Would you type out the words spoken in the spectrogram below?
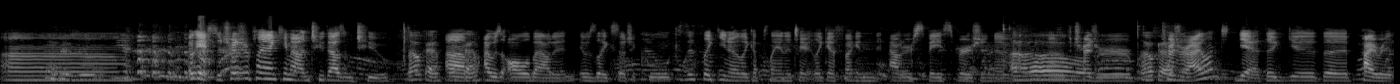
Um, okay, so Treasure Planet came out in 2002. okay. Um, okay. I was all about it. It was like such a cool, because it's like you know like a planetary, like a fucking outer space version of, Oh, of Treasure okay. Treasure Island. Yeah, the uh, the pirate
